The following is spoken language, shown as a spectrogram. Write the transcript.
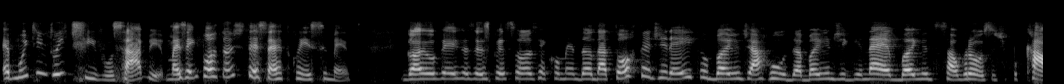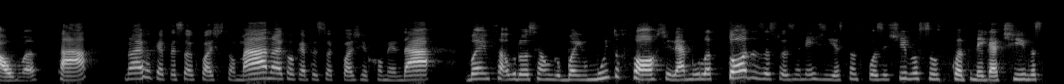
é muito intuitivo, sabe? Mas é importante ter certo conhecimento. Igual eu vejo, às vezes, pessoas recomendando a torta direito, banho de arruda, banho de guiné, banho de sal grosso. Tipo, calma, tá? Não é qualquer pessoa que pode tomar, não é qualquer pessoa que pode recomendar banho de sal grosso é um banho muito forte, ele anula todas as suas energias, tanto positivas quanto negativas.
